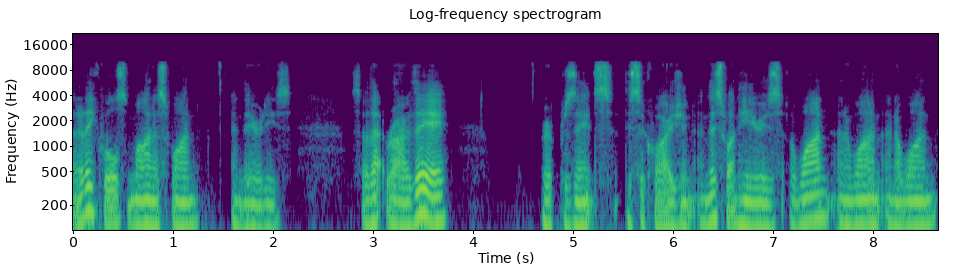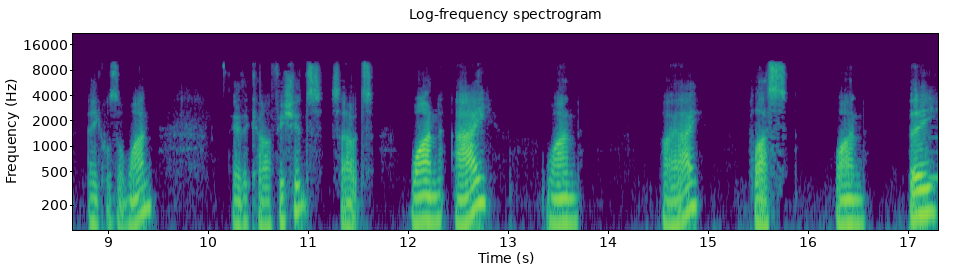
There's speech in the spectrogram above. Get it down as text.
and it equals minus 1, and there it is. So that row there represents this equation, and this one here is a 1 and a 1 and a 1 equals a 1. They're the coefficients, so it's 1a, 1 by a, plus 1b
